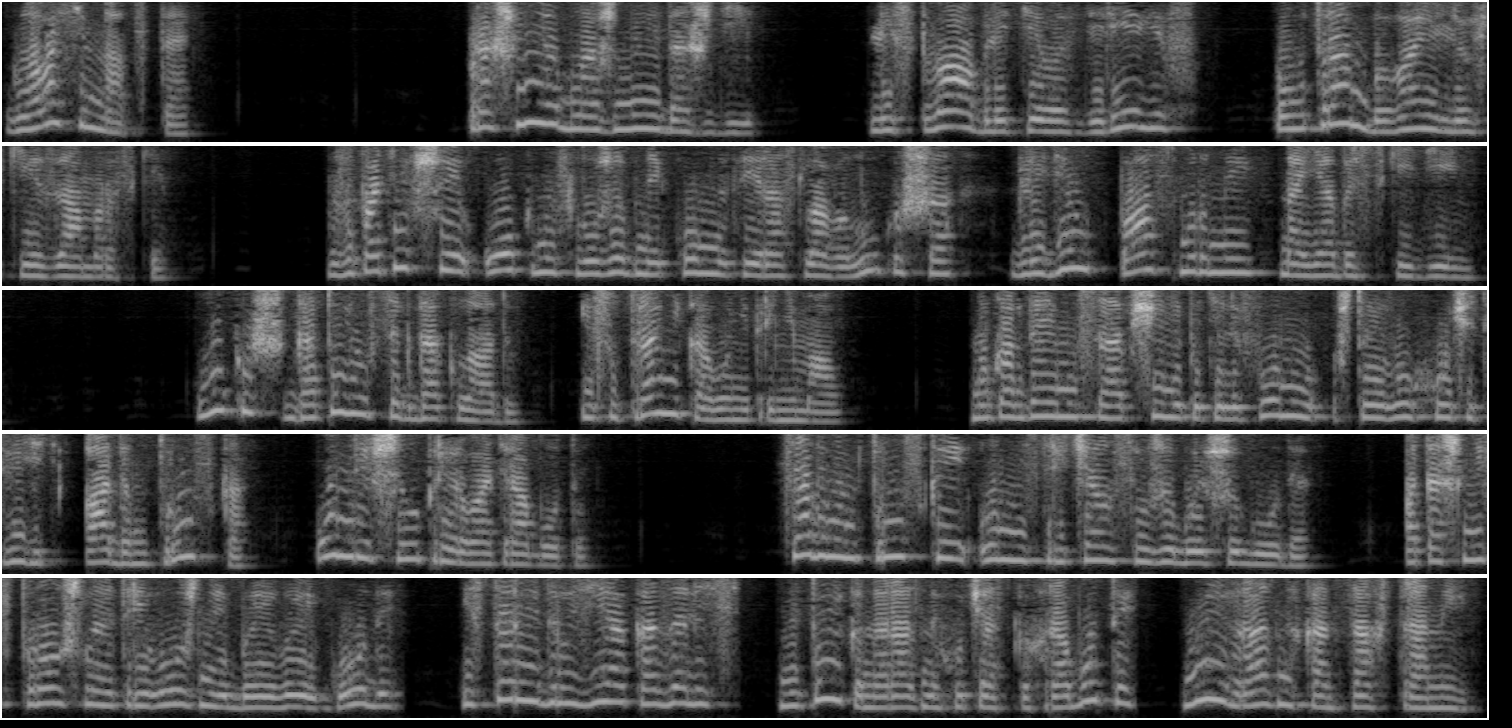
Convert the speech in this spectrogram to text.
Глава 17. Прошли облажные дожди. Листва облетела с деревьев, по утрам бывали легкие заморозки. В запотевшие окна служебной комнаты Ярослава Лукаша глядел пасмурный ноябрьский день. Лукаш готовился к докладу и с утра никого не принимал. Но когда ему сообщили по телефону, что его хочет видеть Адам Труска, он решил прервать работу. С Адамом Труской он не встречался уже больше года — Отошли в прошлое тревожные боевые годы, и старые друзья оказались не только на разных участках работы, но и в разных концах страны.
